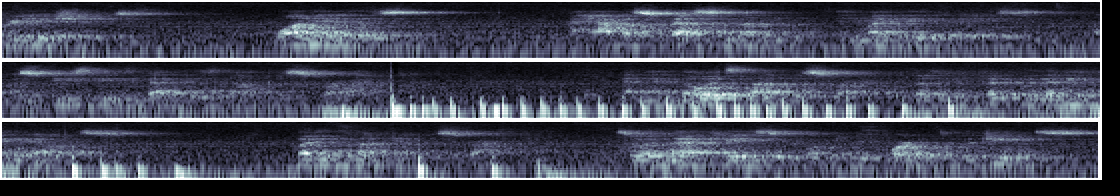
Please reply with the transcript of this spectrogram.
three issues. One is, I have a specimen in my database of a species that is not described. And I know it's not described. It doesn't fit with anything else, but it's not yet described. So in that case, you're going to report it to the genus.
